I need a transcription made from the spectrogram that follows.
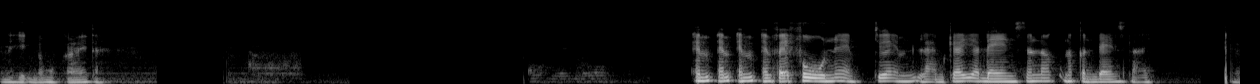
sẽ nó hiện có một cái ta? em em em em phải full nữa em chứ em làm cái dance dance nó nó cần dance lại Dạ.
